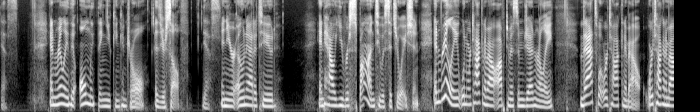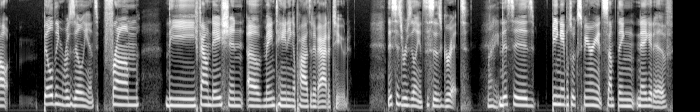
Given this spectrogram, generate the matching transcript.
Yes. And really, the only thing you can control is yourself Yes. and your own attitude and how you respond to a situation. And really, when we're talking about optimism generally, that's what we're talking about. We're talking about building resilience from the foundation of maintaining a positive attitude. This is resilience, this is grit. Right. This is being able to experience something negative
